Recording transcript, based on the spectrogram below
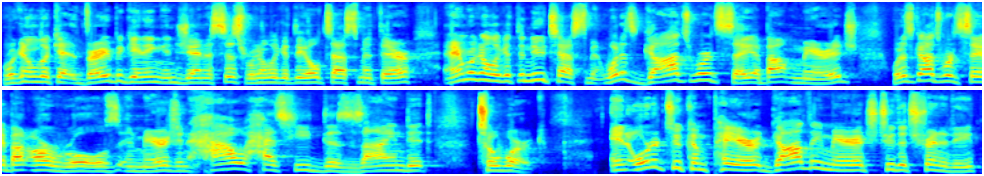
We're going to look at very beginning in Genesis. We're going to look at the Old Testament there, and we're going to look at the New Testament. What does God's word say about marriage? What does God's word say about our roles in marriage, and how has He designed it to work? In order to compare godly marriage to the Trinity,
